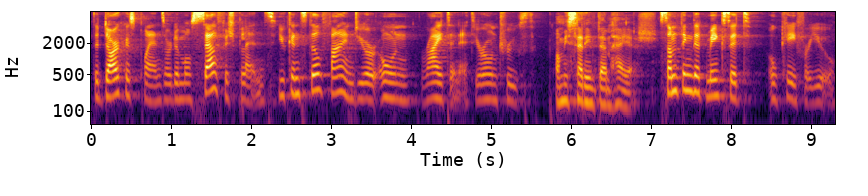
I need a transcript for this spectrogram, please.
the darkest plans or the most selfish plans, you can still find your own right in it, your own truth. Ami szerintem helyes. Something that makes it okay for you.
